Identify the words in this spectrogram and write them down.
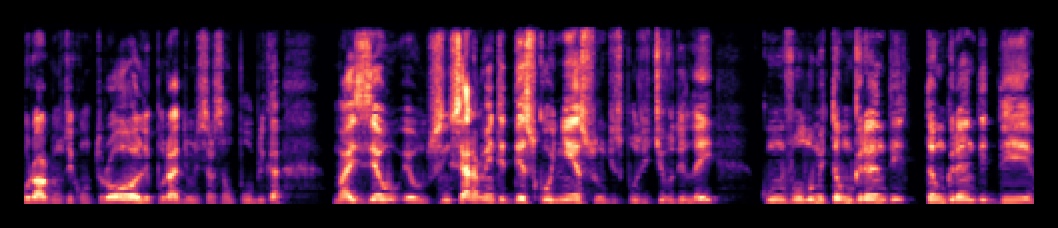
por órgãos de controle, por administração pública, mas eu, eu sinceramente desconheço um dispositivo de lei com um volume tão grande, tão grande de,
